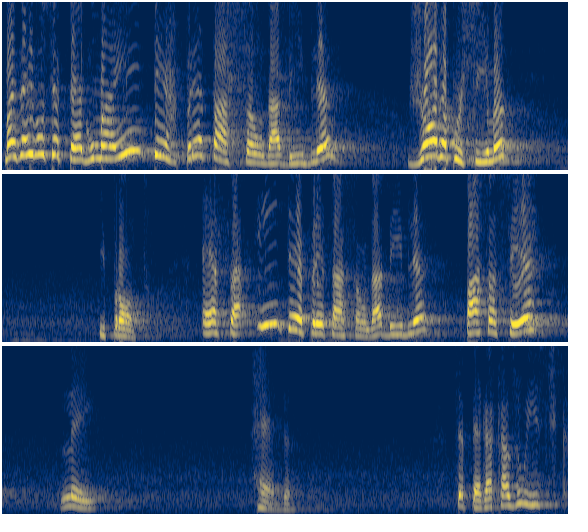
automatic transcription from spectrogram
Mas aí você pega uma interpretação da Bíblia, joga por cima e pronto. Essa interpretação da Bíblia passa a ser lei, regra. Você pega a casuística.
